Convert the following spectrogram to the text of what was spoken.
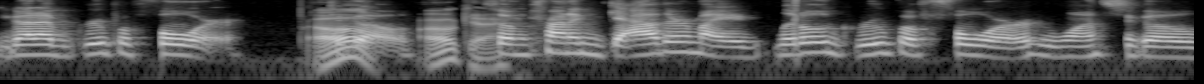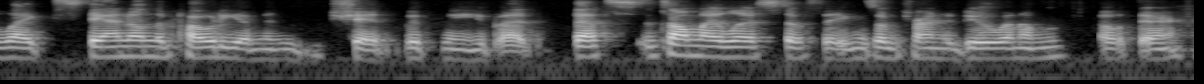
You got to have a group of 4. Oh, okay. So I'm trying to gather my little group of 4 who wants to go like stand on the podium and shit with me, but that's it's on my list of things I'm trying to do when I'm out there.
